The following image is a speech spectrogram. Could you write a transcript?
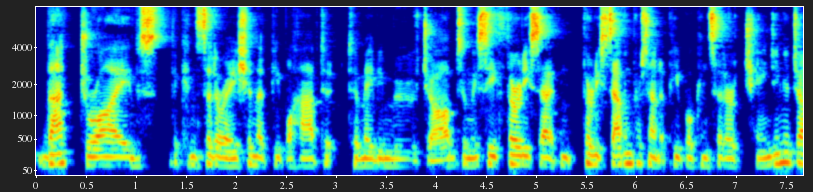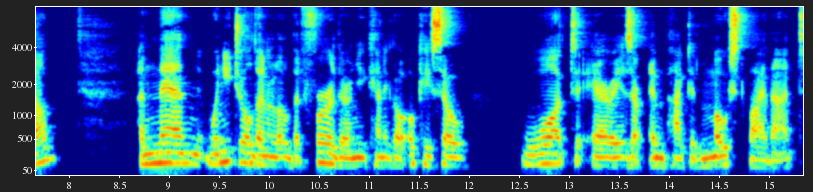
that drives the consideration that people have to, to maybe move jobs. And we see 37, 37% of people consider changing a job. And then when you drill down a little bit further and you kind of go, okay, so what areas are impacted most by that?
